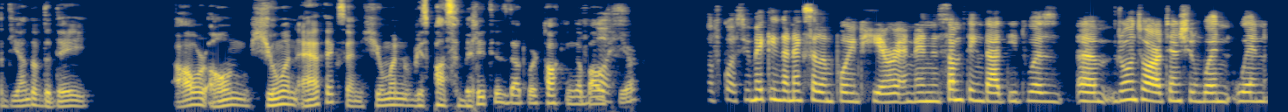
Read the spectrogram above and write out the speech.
at the end of the day our own human ethics and human responsibilities that we're talking about here? Of course, you're making an excellent point here, and, and something that it was um, drawn to our attention when when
